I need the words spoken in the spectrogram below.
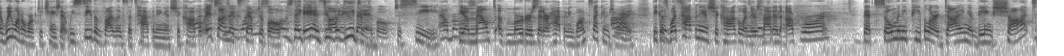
And we want to work to change that. We see the violence that's happening in Chicago. Why- it's excuse me, why do you unacceptable. suppose they can't do what you did? unacceptable to see Albert the amount of murders that are happening. One second, Joy. Right, Because but- what's happening in Chicago and there's not an uproar that so many people are dying and being shot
